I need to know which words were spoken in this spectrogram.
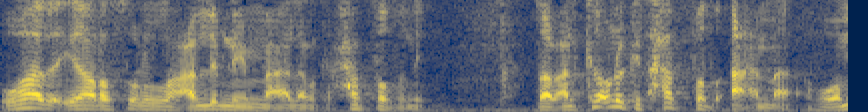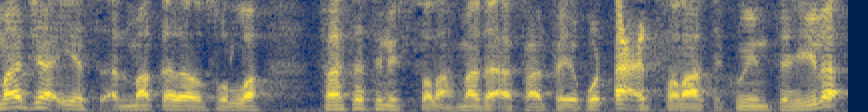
وهذا يا رسول الله علمني مما علمك حفظني. طبعا كونك تحفظ أعمى هو ما جاء يسأل ما قال يا رسول الله فاتتني الصلاة ماذا أفعل؟ فيقول أعد صلاتك وينتهي. لا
